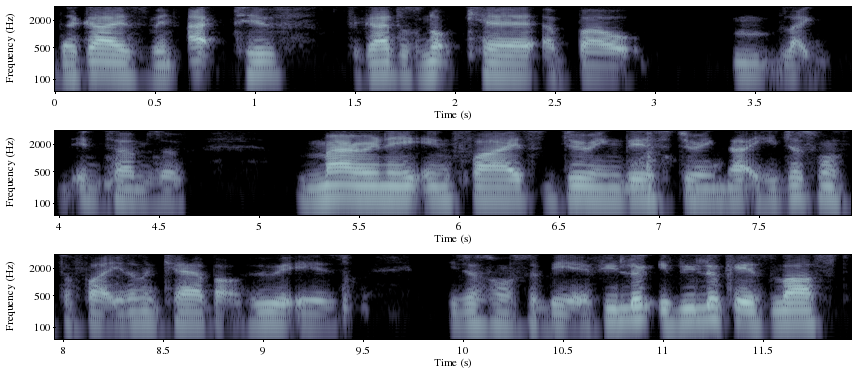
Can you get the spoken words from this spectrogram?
the guy has been active. The guy does not care about, mm, like, in terms of marinating fights, doing this, doing that. He just wants to fight. He doesn't care about who it is. He just wants to be. If you look, if you look at his last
